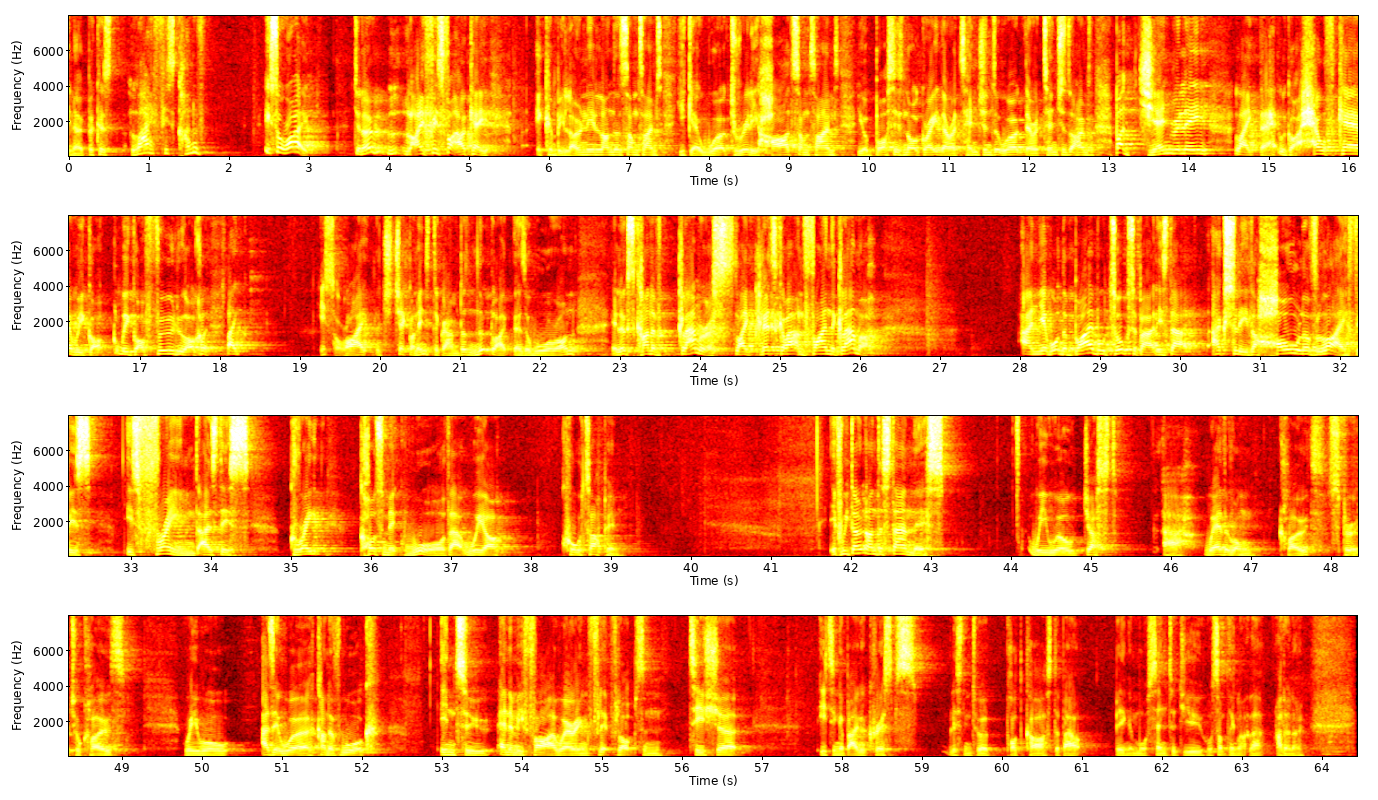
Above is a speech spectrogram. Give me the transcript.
You know, because life is kind of, it's all right. Do you know, life is fine. Okay, it can be lonely in London sometimes. You get worked really hard sometimes. Your boss is not great. There are tensions at work. There are tensions at home. But generally, like the, we've got healthcare, we've got we've got food, we've got like it's all right. Let's check on Instagram. It doesn't look like there's a war on. It looks kind of glamorous. Like let's go out and find the glamour. And yet, what the Bible talks about is that actually the whole of life is is framed as this great cosmic war that we are caught up in. If we don't understand this, we will just uh, wear the wrong clothes, spiritual clothes. We will, as it were, kind of walk into enemy fire wearing flip flops and t shirt, eating a bag of crisps, listening to a podcast about being a more centered you or something like that. I don't know.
